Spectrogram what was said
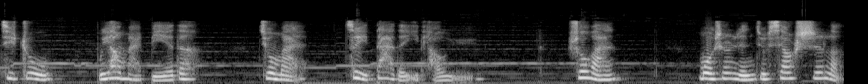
记住，不要买别的，就买最大的一条鱼。说完，陌生人就消失了。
